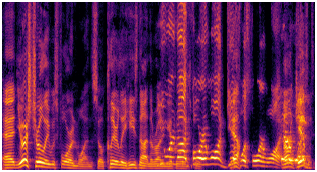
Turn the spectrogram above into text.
And yours truly was four and one, so clearly he's not in the running. You were get the wooden not four and one. Gift Yeah. was four and one. No, gift,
